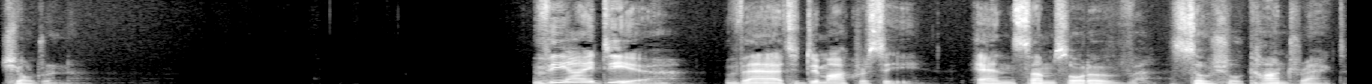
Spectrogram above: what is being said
children. The idea that democracy and some sort of social contract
